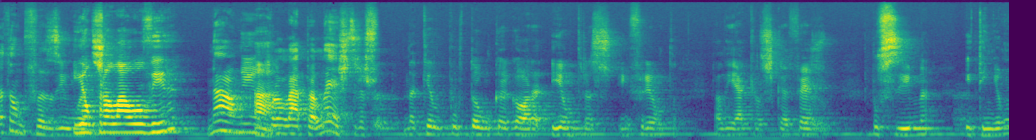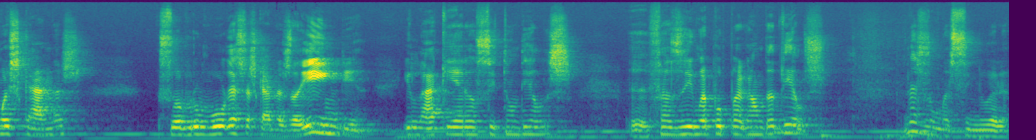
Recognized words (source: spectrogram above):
Então faziam. Iam antes- para lá ouvir? Não, iam Ah. para lá palestras, naquele portão que agora entra-se em frente, ali há aqueles cafés por cima, e tinham as canas sobre o muro, essas canas da Índia, e lá que era o sítio onde eles eh, faziam a propaganda deles. Mas uma senhora,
